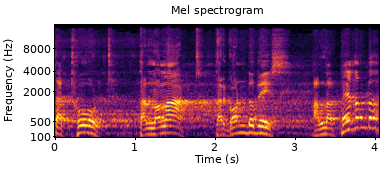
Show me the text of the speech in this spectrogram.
তার ঠোঁট তার ললাট, তার গণ্ডদেশ, আল্লাহর পেগম্বর।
